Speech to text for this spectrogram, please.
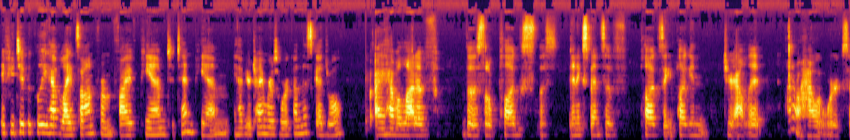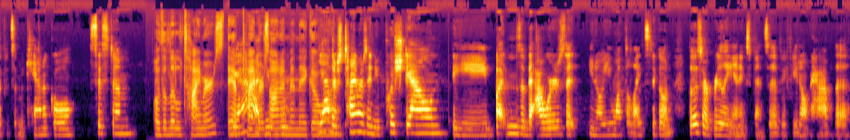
If you typically have lights on from 5 p.m. to 10 p.m., have your timers work on the schedule. I have a lot of those little plugs, those inexpensive plugs that you plug into your outlet. I don't know how it works, if it's a mechanical system Oh, the little timers. They have yeah, timers you, on them, and they go. Yeah, on. there's timers, and you push down the buttons of the hours that you know you want the lights to go. Those are really inexpensive if you don't have the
